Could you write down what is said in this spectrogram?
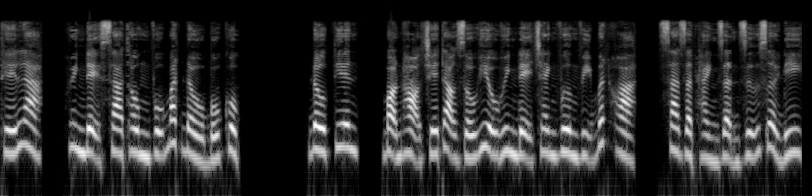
Thế là, huynh đệ Sa Thông Vũ bắt đầu bố cục. Đầu tiên, bọn họ chế tạo dấu hiệu huynh đệ tranh vương vị bất hòa, Sa giật hành giận dữ rời đi,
